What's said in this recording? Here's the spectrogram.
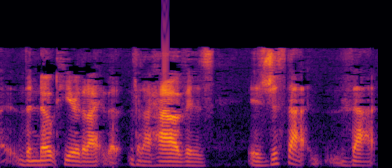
uh, the note here that I that, that I have is is just that that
